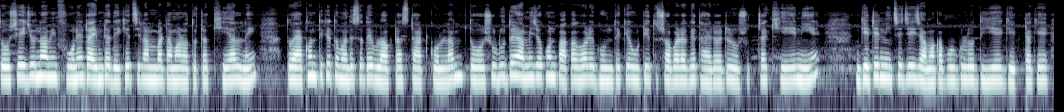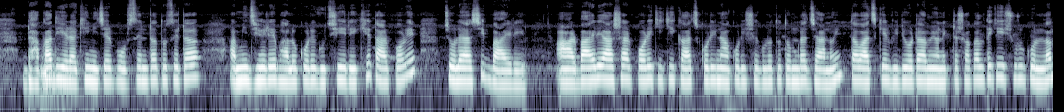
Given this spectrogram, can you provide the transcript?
তো সেই জন্য আমি ফোনে টাইমটা দেখেছিলাম বাট আমার অতটা খেয়াল নেই। তো এখন থেকে তোমাদের সাথে ব্লগটা স্টার্ট করলাম। তো শুরুতে আমি যখন পাকা ঘরে ঘুম থেকে উঠি, তো সবার আগে থাইরয়েডের ওষুধটা খেয়ে নিয়ে গেটের নিচে যেই জামা কাপড়গুলো দিয়ে গেটটাকে ঢাকা দিয়ে রাখি, নিচের পোর্শনটা তো সেটা আমি ঝেড়ে ভালো করে গুছিয়ে রেখে তারপরে চলে আসি বাইরে। আর বাইরে আসার পরে কি কি কাজ করি, না করি সেগুলো তো তোমরা জানোই। তাও আজকের ভিডিওটা আমি অনেকটা সকাল থেকেই শুরু করলাম।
